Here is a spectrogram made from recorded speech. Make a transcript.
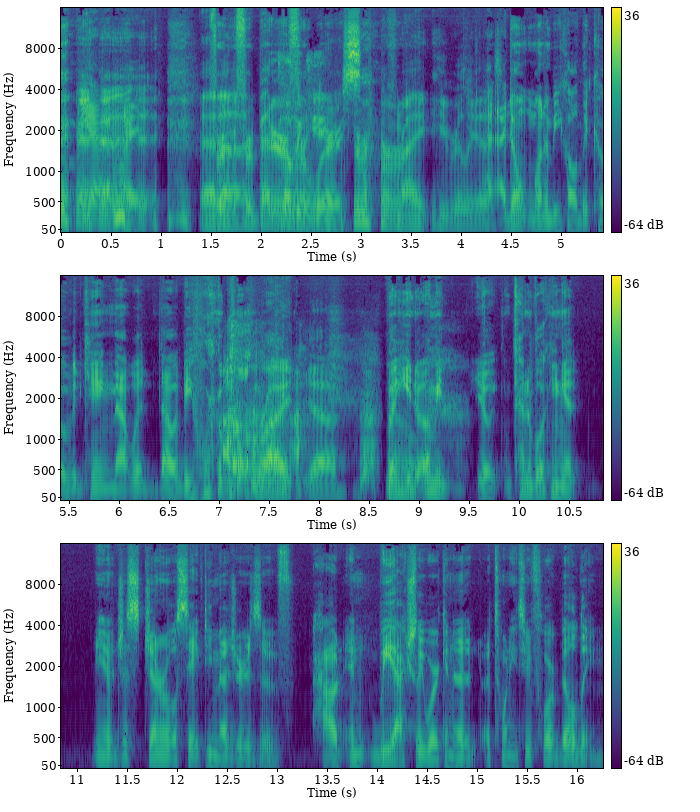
Yeah, At, for, uh, for better or for king. worse. right, he really is. I, I don't want to be called the COVID king. That would that would be horrible. right, yeah. But you know, I mean, you know, kind of looking at you know just general safety measures of how, and we actually work in a, a 22 floor building.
